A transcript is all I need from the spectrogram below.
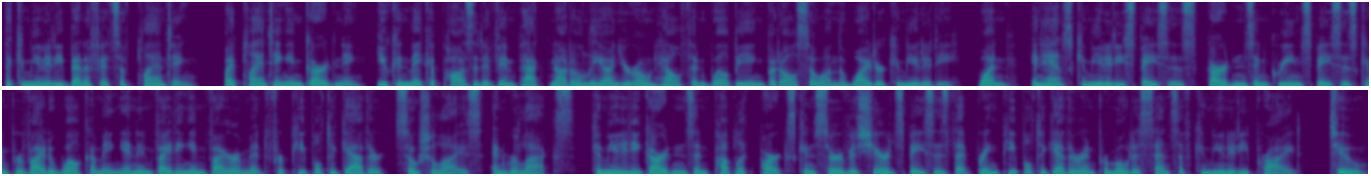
The community benefits of planting. By planting and gardening, you can make a positive impact not only on your own health and well being but also on the wider community. 1. Enhanced community spaces. Gardens and green spaces can provide a welcoming and inviting environment for people to gather, socialize, and relax. Community gardens and public parks can serve as shared spaces that bring people together and promote a sense of community pride. 2.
